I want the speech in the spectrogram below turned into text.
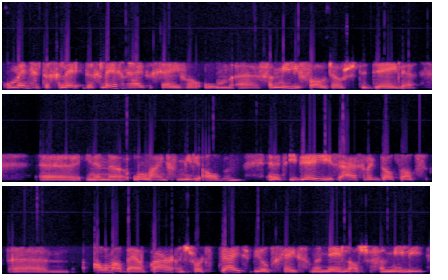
Om mensen te gele de gelegenheid te geven om uh, familiefoto's te delen. Uh, in een uh, online familiealbum. En het idee is eigenlijk dat dat um, allemaal bij elkaar een soort tijdsbeeld geeft van de Nederlandse familie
